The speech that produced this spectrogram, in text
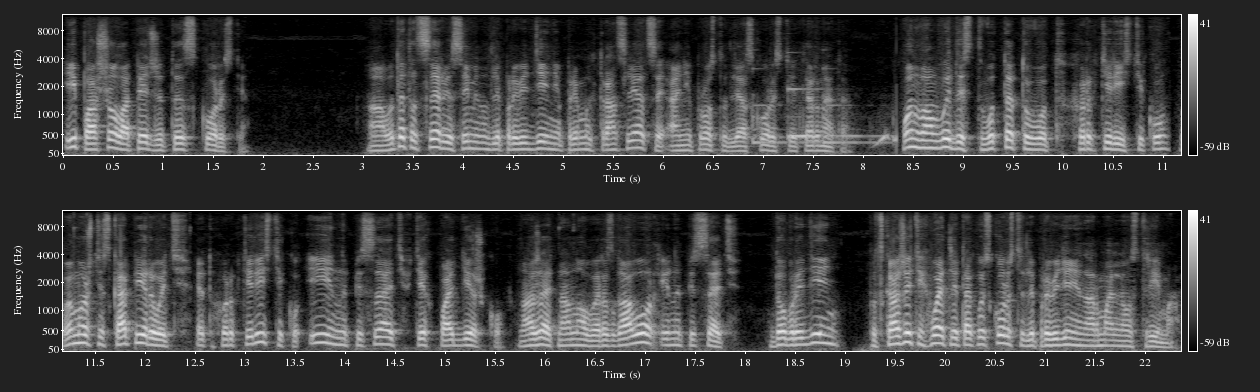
И пошел опять же тест скорости. А вот этот сервис именно для проведения прямых трансляций, а не просто для скорости интернета. Он вам выдаст вот эту вот характеристику. Вы можете скопировать эту характеристику и написать в техподдержку. Нажать на новый разговор и написать «Добрый день, подскажите, хватит ли такой скорости для проведения нормального стрима?»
